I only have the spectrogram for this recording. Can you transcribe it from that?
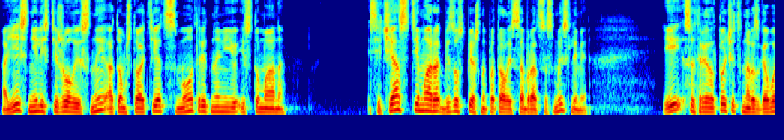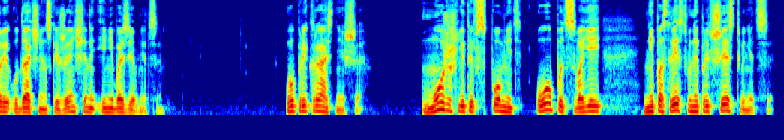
а ей снились тяжелые сны о том, что отец смотрит на нее из тумана. Сейчас Тимара безуспешно пыталась собраться с мыслями и сосредоточиться на разговоре удачнинской женщины и небозевницы. «О, прекраснейшая! Можешь ли ты вспомнить опыт своей непосредственной предшественницы,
